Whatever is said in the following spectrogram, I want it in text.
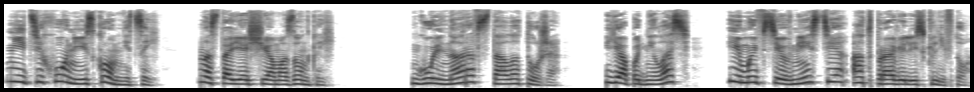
Не тихоней и скромницей, настоящей амазонкой. Гульнара встала тоже. Я поднялась, и мы все вместе отправились к лифту.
